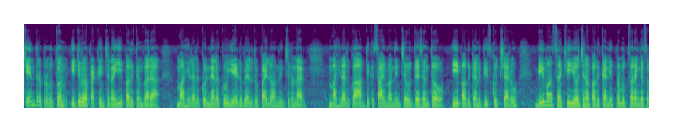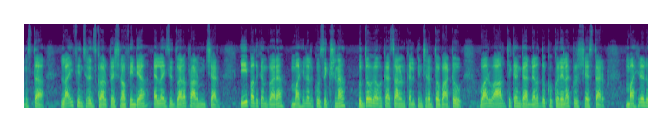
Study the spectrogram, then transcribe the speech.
కేంద్ర ప్రభుత్వం ఇటీవల ప్రకటించిన ఈ పథకం ద్వారా మహిళలకు నెలకు ఏడు వేల రూపాయలు అందించనున్నారు. మహిళలకు ఆర్థిక సాయం అందించే ఉద్దేశంతో ఈ పథకాన్ని తీసుకొచ్చారు. బీమా సఖీ యోజన పథకాన్ని ప్రభుత్వ రంగ సంస్థ life insurance corporation of India LIC ద్వారా ప్రారంభించారు. ఈ పథకం ద్వారా మహిళలకు శిక్షణ ఉద్యోగ అవకాశాలను కల్పించడంతో పాటు వారు ఆర్థికంగా నిలదొక్కునేలా కృషి చేస్తారు. మహిళలు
